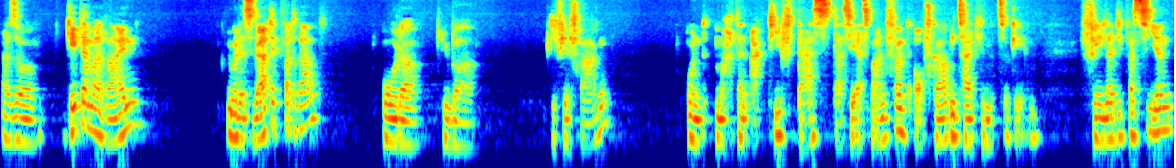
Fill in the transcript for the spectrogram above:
Also geht da mal rein über das Wertequadrat oder über die vier Fragen und macht dann aktiv das, dass ihr erstmal anfangt, Aufgaben Zeitlimit zu geben. Fehler, die passieren,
